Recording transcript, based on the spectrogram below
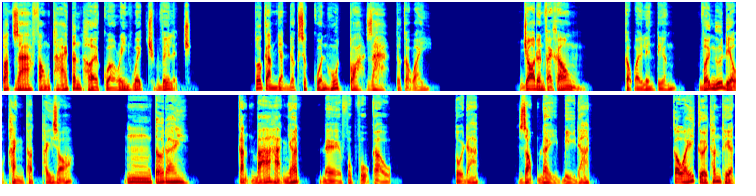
toát ra phong thái tân thời của Greenwich Village. Tôi cảm nhận được sức cuốn hút tỏa ra từ cậu ấy. Jordan phải không? Cậu ấy lên tiếng, với ngữ điệu thành thật thấy rõ. Ừm, tớ đây. Cặn bá hạng nhất để phục vụ cậu. Tôi đáp, giọng đầy bì đát. Cậu ấy cười thân thiện,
